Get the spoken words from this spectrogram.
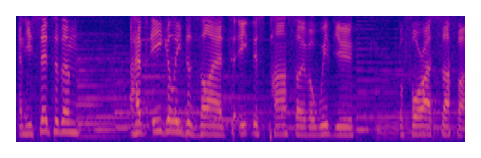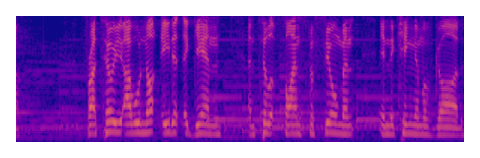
and he said to them, I have eagerly desired to eat this Passover with you before I suffer. For I tell you, I will not eat it again until it finds fulfillment in the kingdom of God.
